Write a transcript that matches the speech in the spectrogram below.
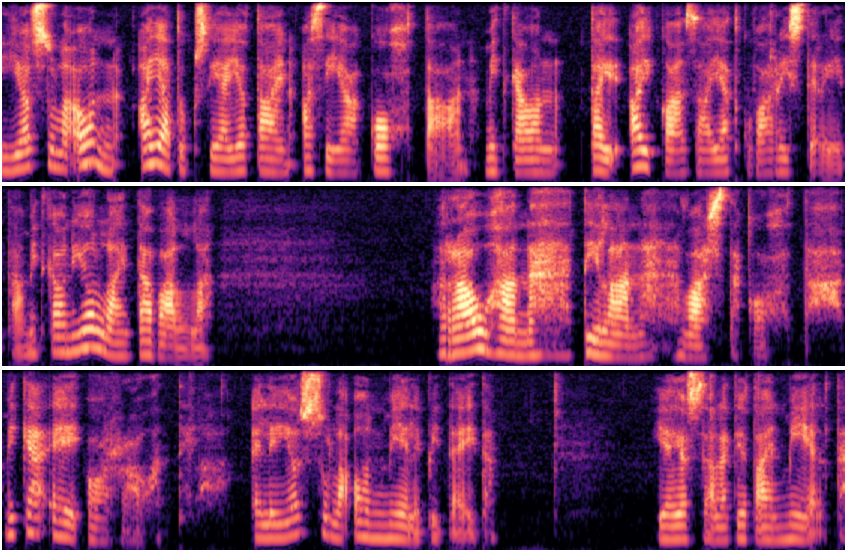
Jos sulla on ajatuksia jotain asiaa kohtaan, mitkä on, tai aikaan saa jatkuvaa ristiriitaa, mitkä on jollain tavalla rauhan tilan vastakohtaa, mikä ei ole rauhan Eli jos sulla on mielipiteitä ja jos sä olet jotain mieltä,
